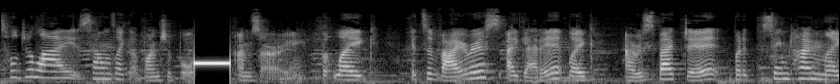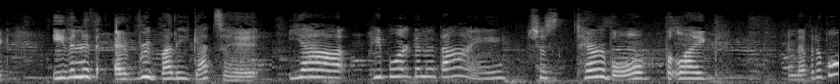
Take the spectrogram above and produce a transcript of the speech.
Till July sounds like a bunch of bull. I'm sorry. But, like, it's a virus. I get it. Like, I respect it. But at the same time, like, even if everybody gets it, yeah, people are gonna die. It's just terrible. But, like, inevitable?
